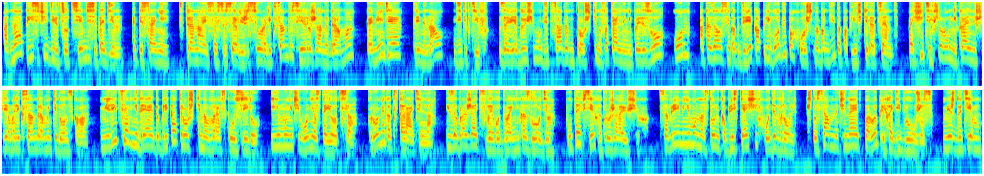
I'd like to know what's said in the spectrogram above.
1971. Описание. Страна СССР. Режиссер Александр Серый. Жанр драма. Комедия. Криминал. Детектив. Заведующему детсадом Трошкину фатально не повезло. Он оказался как две капли воды похож на бандита по кличке Доцент, похитившего уникальный шлем Александра Македонского. Милиция внедряет добряка Трошкина в воровскую среду. И ему ничего не остается, кроме как старательно изображать своего двойника-злодея, путая всех окружающих. Со временем он настолько блестяще входит в роль, что сам начинает порой приходить в ужас. Между тем,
